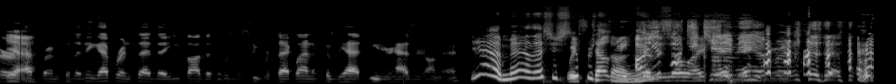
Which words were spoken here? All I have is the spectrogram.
or Yeah. Efren because I think Efren said that he thought that it was a super stack lineup because we had Eden Hazard on there. Yeah, man, that's your Which tells me superstar. Are you fucking kidding me, anything. Efren?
